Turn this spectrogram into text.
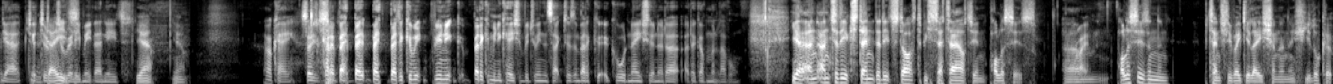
Yeah. To, know, to, days. to really meet their needs. yeah yeah Okay, so it's kind of be, be, be, better communi- better communication between the sectors and better co- coordination at a at a government level. yeah and, and to the extent that it starts to be set out in policies um, Right. policies and potentially regulation and if you look at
